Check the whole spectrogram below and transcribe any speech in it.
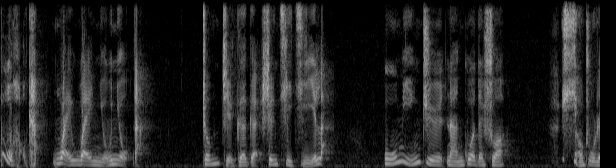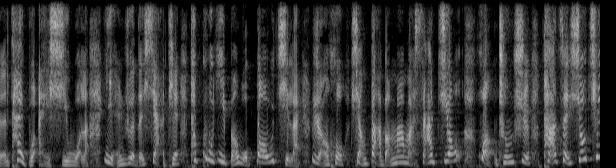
不好看，歪歪扭扭的。中指哥哥生气极了，无名指难过的说。小主人太不爱惜我了。炎热的夏天，他故意把我包起来，然后向爸爸妈妈撒娇，谎称是他在削铅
